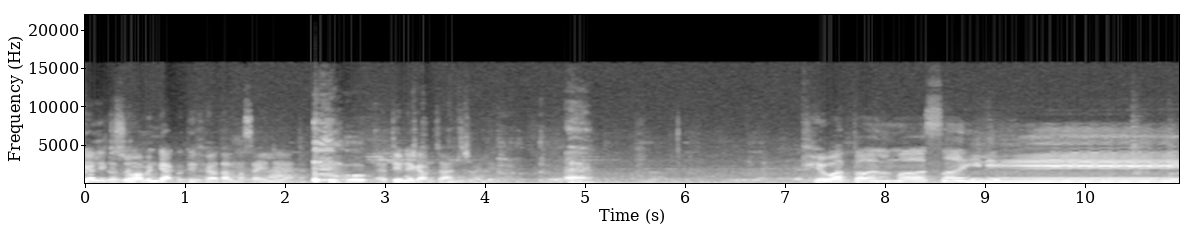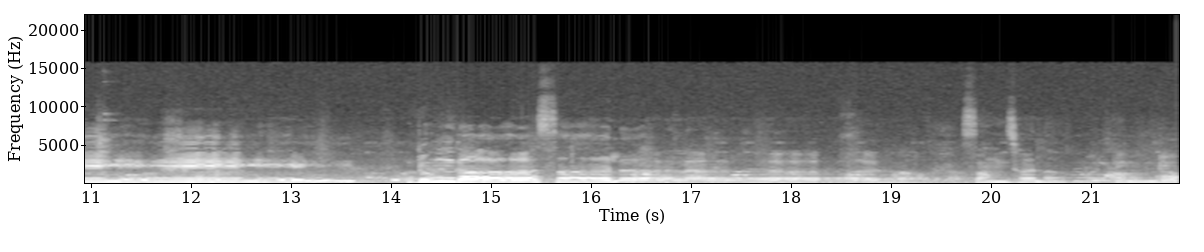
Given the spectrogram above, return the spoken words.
रियालिटी सोमा पनि गएको थिएँ फेवातालमा साइले होइन? त्यो नै गाउन चाहन्छु मैले। फेवातालमा साइले डुङ्गा सम्झनामा तिम्रो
